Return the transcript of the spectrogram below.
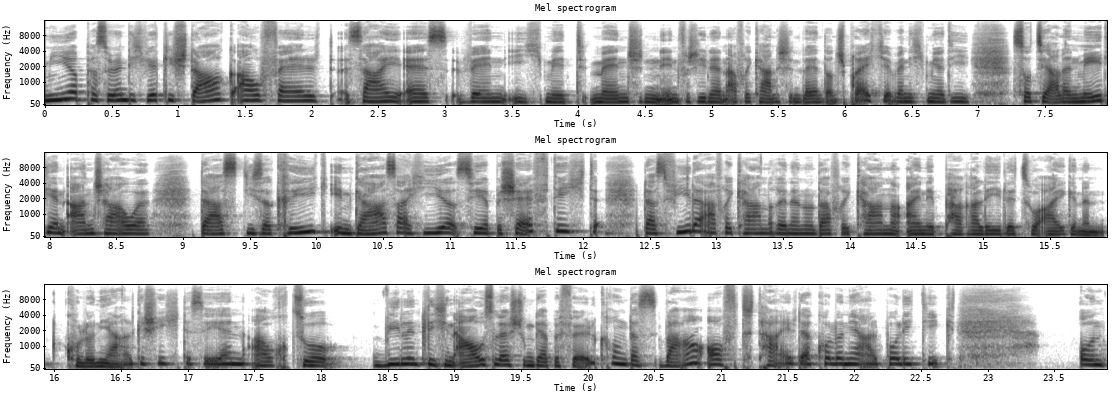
mir persönlich wirklich stark auffällt, sei es, wenn ich mit Menschen in verschiedenen afrikanischen Ländern spreche, wenn ich mir die sozialen Medien anschaue, dass dieser Krieg in Gaza hier sehr beschäftigt, dass viele Afrikanerinnen und Afrikaner eine Parallele zur eigenen Kolonialgeschichte sehen, auch zur willentlichen Auslöschung der Bevölkerung. Das war oft Teil der Kolonialpolitik. Und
